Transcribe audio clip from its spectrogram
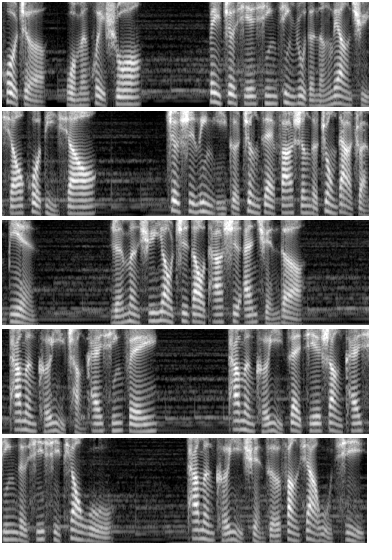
或者我们会说，被这些新进入的能量取消或抵消。这是另一个正在发生的重大转变。人们需要知道它是安全的，他们可以敞开心扉。他们可以在街上开心的嬉戏跳舞，他们可以选择放下武器，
